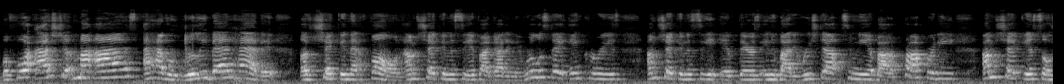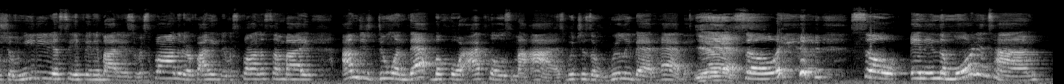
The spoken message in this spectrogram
before I shut my eyes, I have a really bad habit of checking that phone. I'm checking to see if I got any real estate inquiries. I'm checking to see if there's anybody reached out to me about a property. I'm checking social media to see if anybody has responded or if I need to respond to somebody. I'm just doing that before I close my eyes, which is a really bad habit. Yeah. So, so, and in the morning time,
